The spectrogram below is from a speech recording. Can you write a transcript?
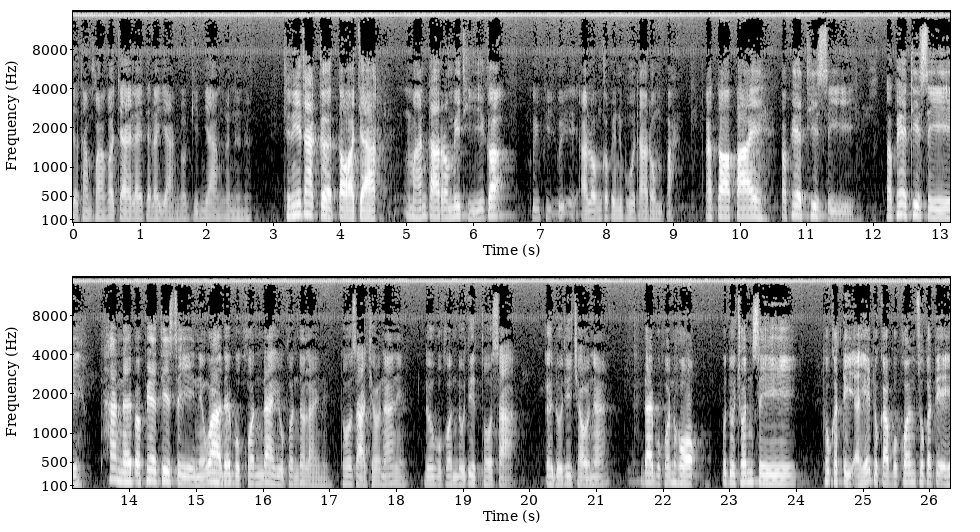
จะทำความเข้าใจอะไรแต่ละอย่างก็กินยากกันนะนะทีนี้ถ้าเกิดต่อจากมหันตารมวิถีก็อารมณ์ก็เป็นวิภูตารมปะ ต่อไปประเภทที่สี่ประเภทที่สี่ท่านในประเภทที่สี่เนี่ยว่าโดยบุคคลได้อยู่คนเท่าไหร่เนี่ยโทสะเชวนะเนี่ยดูบุคคลดูที่โทสะเออดูที่เชวนะ ได้บุคคลหกปุตุชนสี่ทุกติอเหตุกับบุคคล สุกติอเห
